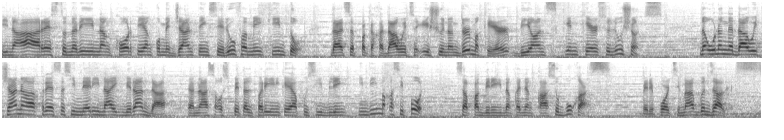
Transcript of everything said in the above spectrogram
Inaaaresto na rin ng korte ang komedyanteng si Rufa May Quinto dahil sa pagkakadawit sa issue ng Dermacare Beyond Skincare Solutions. Naunang nadawit siya ng aktres na si Neri Naig Miranda na nasa ospital pa rin kaya posibleng hindi makasipot sa pagdinig ng kanyang kaso bukas. May report si Mav Gonzalez.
